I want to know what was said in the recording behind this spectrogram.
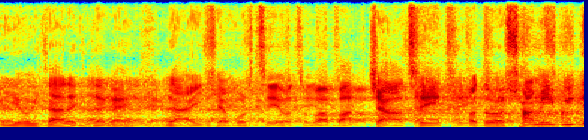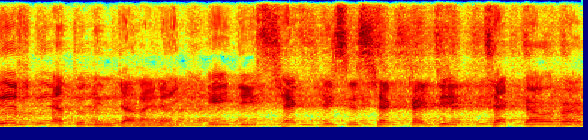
বিয়ে হইছে আরেক জায়গায়, আইসা পড়ছে, অথবা বাচ্চা আছে, অথবা স্বামী বিদেশ, এতদিন জানায় নাই। এই যে শেখ দিছে, শেখ খাইছে, শেখ খাওয়ার পরে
